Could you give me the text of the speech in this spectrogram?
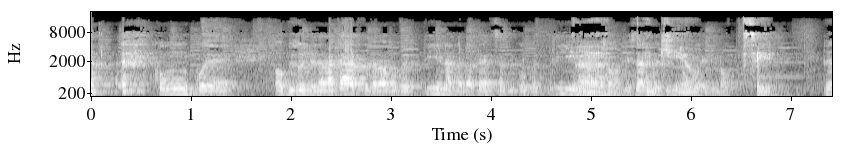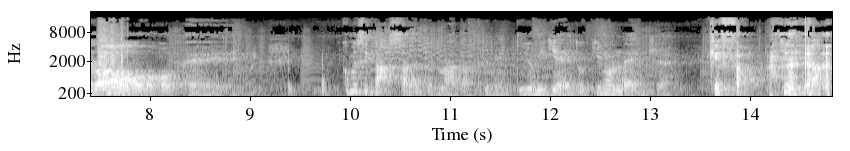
comunque ho bisogno della carta, della copertina, della terza di copertina, eh, insomma mi serve anch'io. tutto quello. Sì. Però eh, come si passa la giornata altrimenti? Io mi chiedo, chi non legge? Che fa? Che fa?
